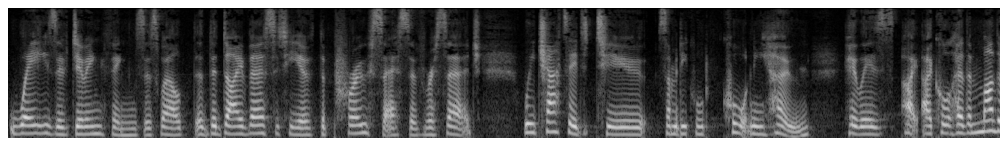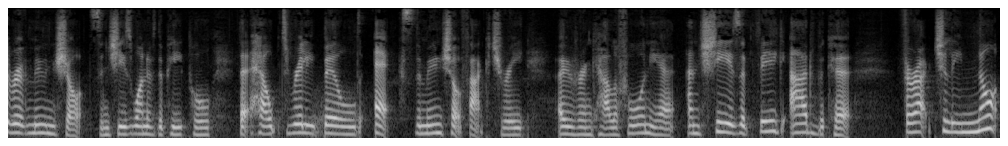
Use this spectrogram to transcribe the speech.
ways of doing things as well, the, the diversity of the process of research. We chatted to somebody called Courtney Hohne, who is, I, I call her the mother of moonshots, and she's one of the people that helped really build X, the moonshot factory over in California. And she is a big advocate for actually not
